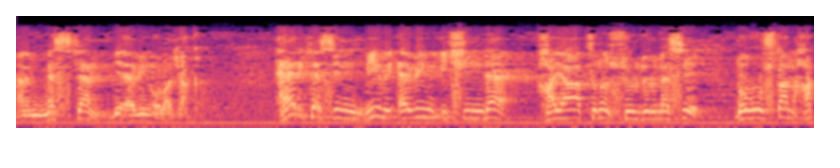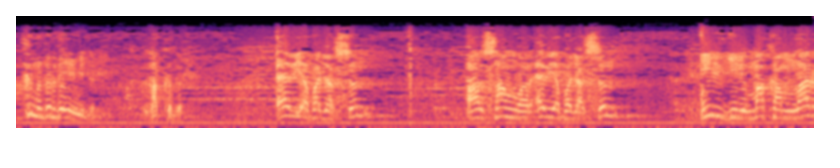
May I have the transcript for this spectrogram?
yani mesken bir evin olacak. Herkesin bir evin içinde hayatını sürdürmesi doğuştan hakkı mıdır değil midir? Hakkıdır. Ev yapacaksın, arsan var ev yapacaksın, ilgili makamlar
